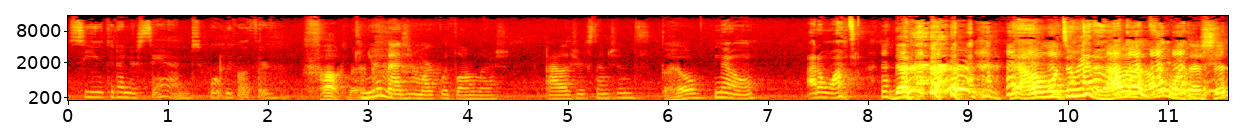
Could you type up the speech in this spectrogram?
So you could understand what we go through. Fuck man. can you imagine Mark with long lash eyelash extensions? the hell? No. I don't want. to. yeah, I don't want to either. I don't. I don't want that shit.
